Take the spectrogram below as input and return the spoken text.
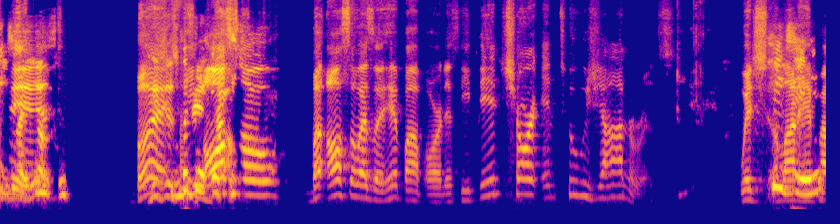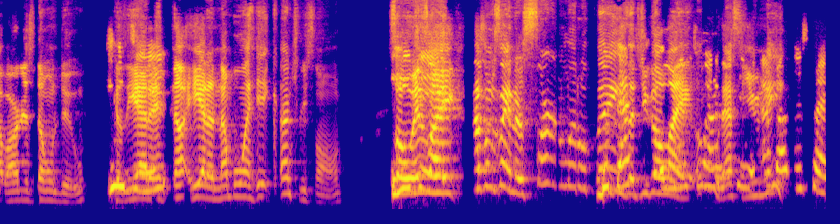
he did. But He just he fizzed out. also, but also as a hip hop artist, he did chart in two genres, which a lot did. of hip hop artists don't do. He Because he, had a he had a number one hit country song. He So it's did. like that's what I'm saying. There's certain little things that you go like, oh, that's said- I'm unique. about to say,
